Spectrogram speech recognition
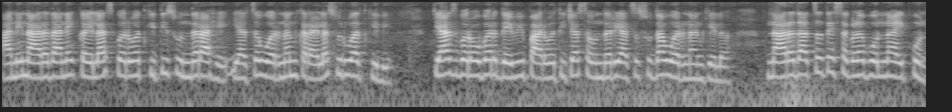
आणि नारदाने कैलास पर्वत किती सुंदर आहे याचं वर्णन करायला सुरुवात केली. त्याचबरोबर देवी पार्वतीच्या सौंदर्याचं सुद्धा वर्णन केलं. नारदाचं ते सगळं बोलणं ऐकून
